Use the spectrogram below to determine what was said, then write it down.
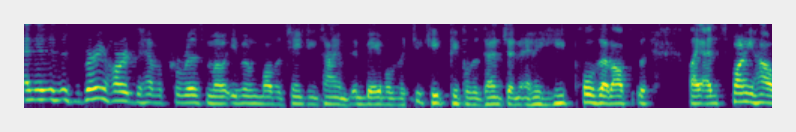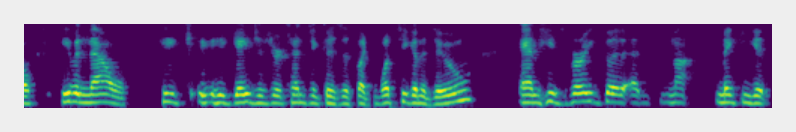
and it, it's very hard to have a charisma even while the changing times and be able to keep, keep people's attention and he pulls that off like it's funny how even now he he gauges your attention because it's like what's he going to do and he's very good at not making it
